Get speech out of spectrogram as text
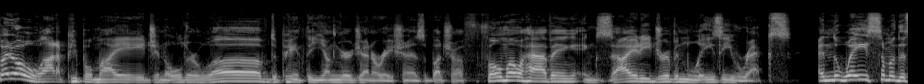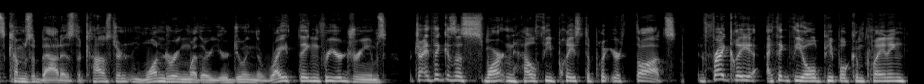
So I know a lot of people my age and older love to paint the younger generation as a bunch of FOMO having, anxiety driven lazy wrecks. And the way some of this comes about is the constant wondering whether you're doing the right thing for your dreams, which I think is a smart and healthy place to put your thoughts. And frankly, I think the old people complaining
